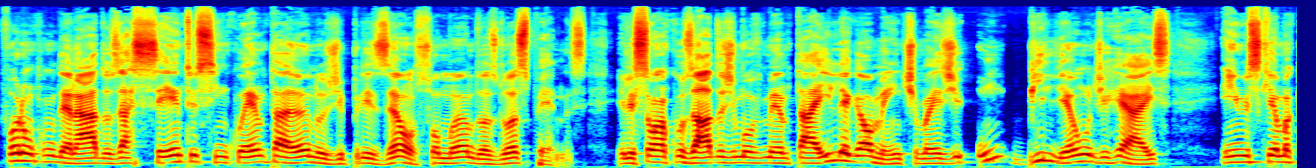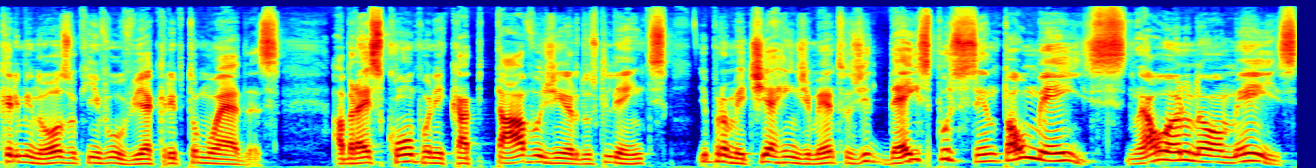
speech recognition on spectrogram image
foram condenados a 150 anos de prisão, somando as duas penas. Eles são acusados de movimentar ilegalmente mais de um bilhão de reais em um esquema criminoso que envolvia criptomoedas. A Bryce Company captava o dinheiro dos clientes e prometia rendimentos de 10% ao mês. Não é ao ano, não, ao mês,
